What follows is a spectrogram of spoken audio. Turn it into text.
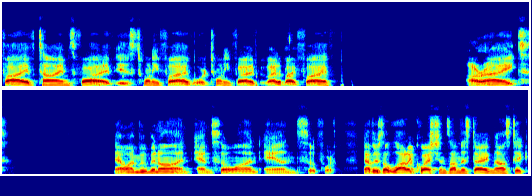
5 times 5 is 25, or 25 divided by 5. All right. Now I'm moving on, and so on and so forth. Now there's a lot of questions on this diagnostic,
